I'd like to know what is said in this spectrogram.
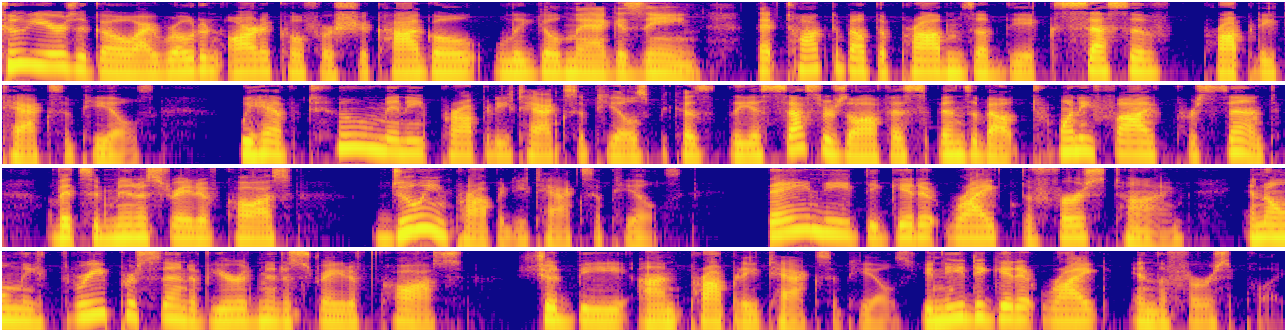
Two years ago, I wrote an article for Chicago Legal Magazine that talked about the problems of the excessive property tax appeals we have too many property tax appeals because the assessor's office spends about 25% of its administrative costs doing property tax appeals. They need to get it right the first time, and only 3% of your administrative costs should be on property tax appeals. You need to get it right in the first place.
